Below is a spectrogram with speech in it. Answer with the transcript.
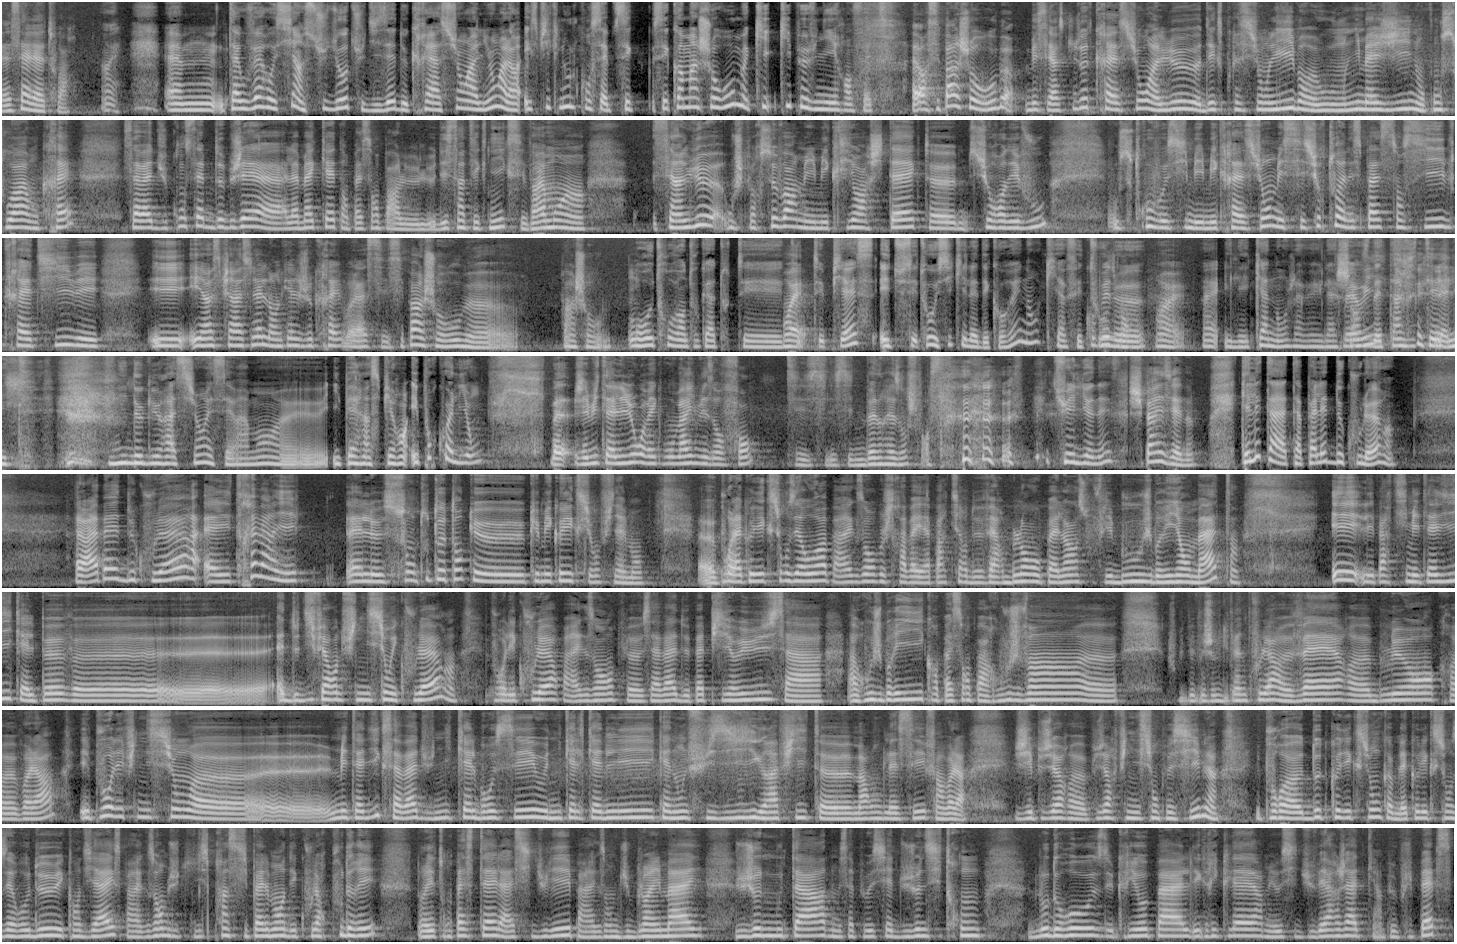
assez aléatoire. Ouais. Euh, tu as ouvert aussi un studio, tu disais, de création à Lyon. Alors explique-nous le concept. C'est comme un showroom. Qui, qui, peut venir en fait? Alors c'est pas un showroom, mais c'est un studio de création, un lieu d'expression libre où on imagine, on conçoit, on crée. Ça va du concept d'objet à la maquette en passant par le, dessin technique. C'est vraiment un, c'est un lieu où je peux recevoir mes, mes clients architectes euh, sur rendez-vous où se trouvent aussi mes, mes créations, mais c'est surtout un espace sensible, créatif et, et, inspirationnel dans lequel je crée. Voilà, c'est pas un showroom. Euh, pas un showroom. On retrouve en tout cas toutes tes, tes pièces. Et tu sais toi aussi qui l'a décoré, non? Qui a fait tout le. Ouais. ouais. il est canon. J'avais eu la chance d'être invitée à l'inauguration et c'est vraiment euh, hyper inspirant. Et pourquoi Lyon? Bah, J'habite à Lyon avec mon mari et mes enfants. C'est une bonne raison, je pense. tu es lyonnaise? Je suis parisienne. Quelle est ta, ta palette de couleurs? Alors la palette de couleurs, elle est très variée. Elles sont tout autant que, mes collections finalement. Euh, pour la collection 01 par exemple, je travaille à partir de vert blanc, opalin, soufflé bouge, brillant, mat. Et les parties métalliques, elles peuvent euh, être de différentes finitions et couleurs. Pour les couleurs, par exemple, ça va de papyrus à, rouge brique, en passant par rouge vin, je vous dis plein de couleurs, euh, vert, euh, bleu encre, voilà. Et pour les finitions métalliques, ça va du nickel brossé au nickel cannelé, canon de fusil, graphite, marron glacé, enfin voilà. J'ai plusieurs, plusieurs finitions possibles. Et pour d'autres collections, comme la collection 02 et Candy Ice, par exemple, j'utilise principalement des couleurs poudrées dans les tons pastels à acidulés, par exemple du blanc émail, du jaune moutarde, mais ça peut aussi être du jaune citron, de l'eau de rose, du gris opale, des gris clairs, mais aussi du vert jade qui est un peu plus peps.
